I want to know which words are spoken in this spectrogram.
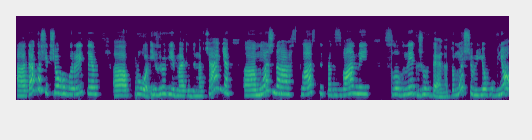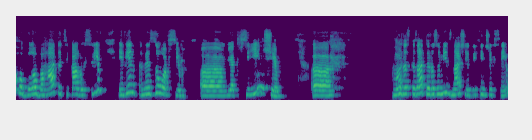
А також, якщо говорити е, про ігрові методи навчання, е, можна скласти так званий словник Журдена, тому що в його в нього було багато цікавих слів, і він не зовсім е, як всі інші, е, можна сказати, розумів значення тих інших слів.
